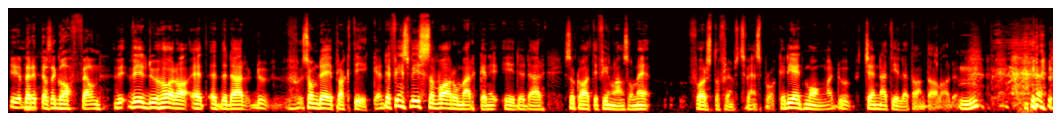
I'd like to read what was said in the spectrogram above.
berättelsegaffeln. Vill du höra ett, ett det där, du, som det är i praktiken? Det finns vissa varumärken i, i det där, såklart i Finland, som är först och främst svenskspråkiga. Det är inte många, du känner till ett antal av dem. Mm.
